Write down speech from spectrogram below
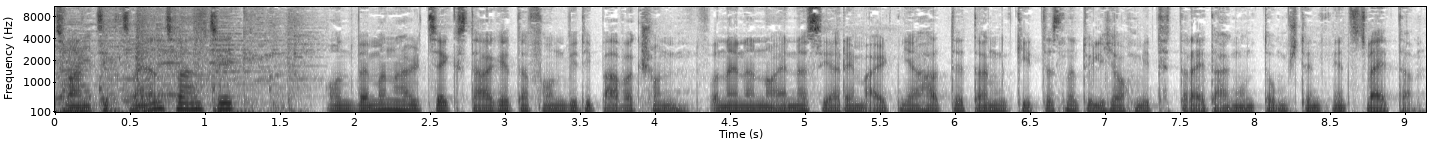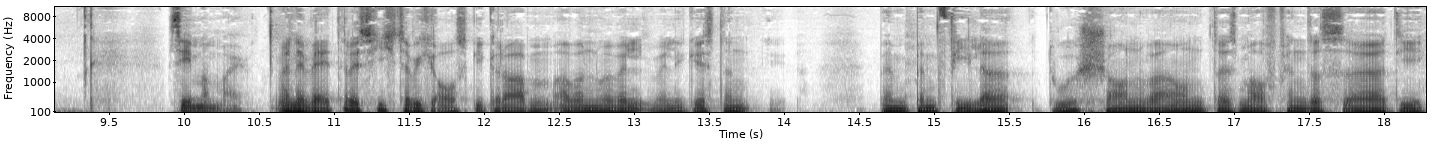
2022. Und wenn man halt sechs Tage davon, wie die Bavak schon von einer neuen Serie im alten Jahr hatte, dann geht das natürlich auch mit drei Tagen unter Umständen jetzt weiter. Sehen wir mal. Eine weitere Sicht habe ich ausgegraben, aber nur weil, weil ich gestern beim, beim Fehler durchschauen war und da ist mir aufgefallen, dass äh, die,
